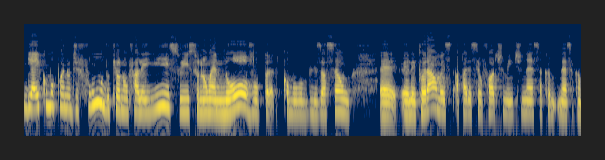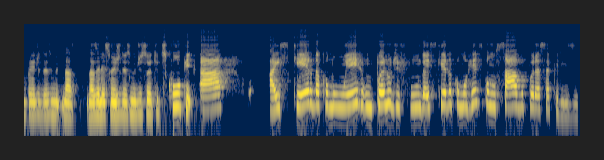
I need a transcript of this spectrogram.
e aí, como pano de fundo, que eu não falei isso, isso não é novo pra, como mobilização é, eleitoral, mas apareceu fortemente nessa, nessa campanha de 2000, na, nas eleições de 2018, desculpe, a a esquerda como um erro, um pano de fundo, a esquerda como responsável por essa crise.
